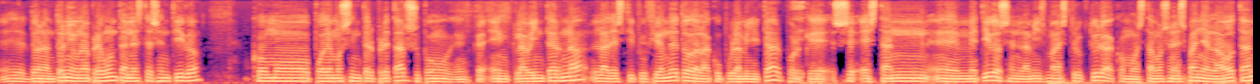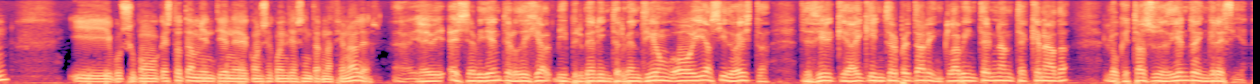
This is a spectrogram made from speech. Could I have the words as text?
Eh, don Antonio, una pregunta en este sentido. ¿Cómo podemos interpretar, supongo que en clave interna, la destitución de toda la cúpula militar? Porque están eh, metidos en la misma estructura como estamos en España, en la OTAN, y pues, supongo que esto también tiene consecuencias internacionales. Eh, es evidente, lo dije, mi primera intervención hoy ha sido esta, decir que hay que interpretar en clave interna antes que nada lo que está sucediendo en Grecia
